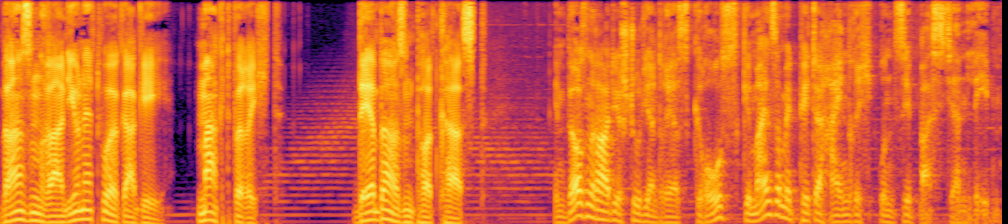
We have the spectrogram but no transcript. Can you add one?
Börsenradio Network AG. Marktbericht. Der Börsenpodcast. Im Börsenradiostudio Andreas Groß gemeinsam mit Peter Heinrich und Sebastian Leben.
